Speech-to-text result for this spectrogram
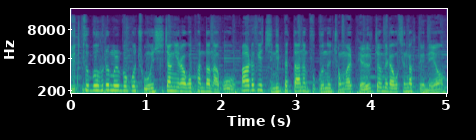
유튜브 흐름을 보고 좋은 시장이라고 판단하고 빠르게 진입했다는 부분은 정말 배울 점이라고 생각되네요.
